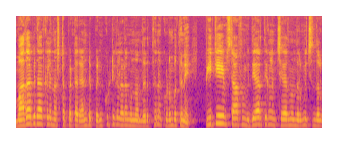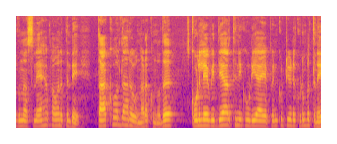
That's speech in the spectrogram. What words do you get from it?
മാതാപിതാക്കളെ നഷ്ടപ്പെട്ട രണ്ട് പെൺകുട്ടികളടങ്ങുന്ന നിർധന കുടുംബത്തിന് പി ടി സ്റ്റാഫും വിദ്യാർത്ഥികളും ചേർന്ന് നിർമ്മിച്ചു നൽകുന്ന സ്നേഹഭവനത്തിന്റെ താക്കോൽദാനവും നടക്കുന്നത്. സ്കൂളിലെ വിദ്യാർത്ഥിനി കൂടിയായ പെൺകുട്ടിയുടെ കുടുംബത്തിന്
